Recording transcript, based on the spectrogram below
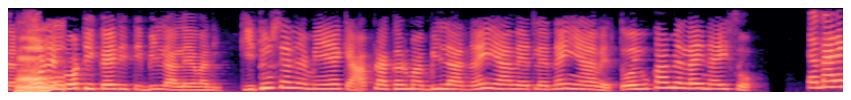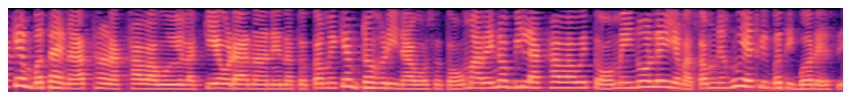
તને કોણે દોઢી કરી હતી લેવાની કીધું છે ને મેં કે આપણા ઘરમાં બિલા નહીં આવે એટલે નહીં આવે તોય હું કામે લઈને આવીશો તમારે કેમ બધાને આથાળા ખાવા હોય એલા કેવડાના ને તો તમે કેમ ઢહળીને આવો છો તો અમારે ન બિલા એટલી બધી બળે છે.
